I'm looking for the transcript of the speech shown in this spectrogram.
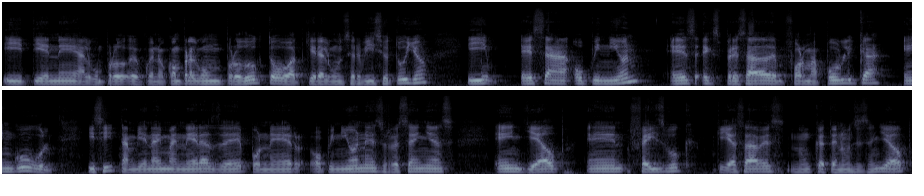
y tiene algún eh, compra algún producto o adquiere algún servicio tuyo y esa opinión es expresada de forma pública en Google. Y sí, también hay maneras de poner opiniones, reseñas en Yelp, en Facebook, que ya sabes, nunca te anuncies en Yelp.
